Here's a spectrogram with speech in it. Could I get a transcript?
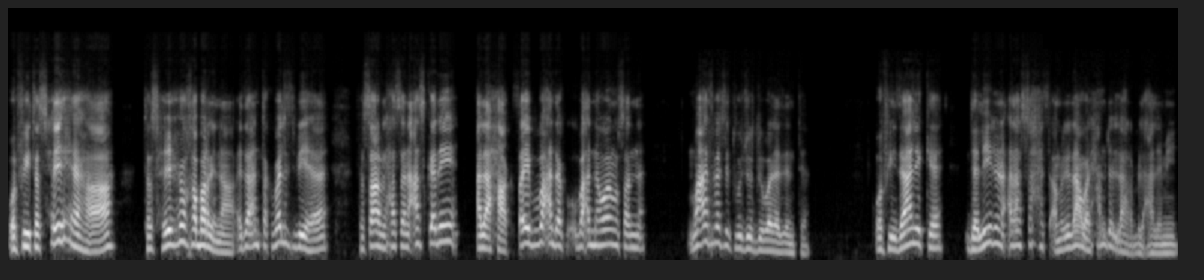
وفي تصحيحها تصحيح خبرنا. إذا أنت قبلت بها فصار الحسن عسكري على حق. طيب وبعدك وبعدنا وين وصلنا؟ ما أثبتت وجود الولد أنت. وفي ذلك دليل على صحة أمر الله والحمد لله رب العالمين.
